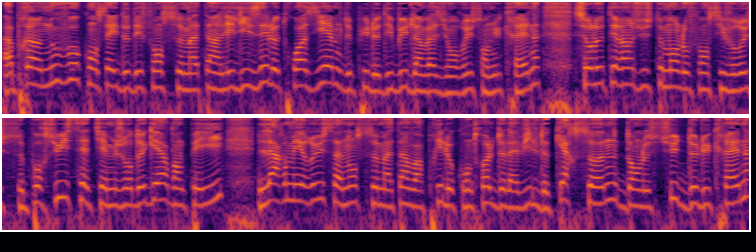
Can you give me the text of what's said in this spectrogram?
Après un nouveau conseil de défense ce matin l'Elysée, le troisième depuis le début de l'invasion russe en Ukraine. Sur le terrain, justement, l'offensive russe se poursuit. Septième jour de guerre dans le pays. L'armée russe annonce ce matin avoir pris le contrôle de la ville de Kherson dans le sud de l'Ukraine.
